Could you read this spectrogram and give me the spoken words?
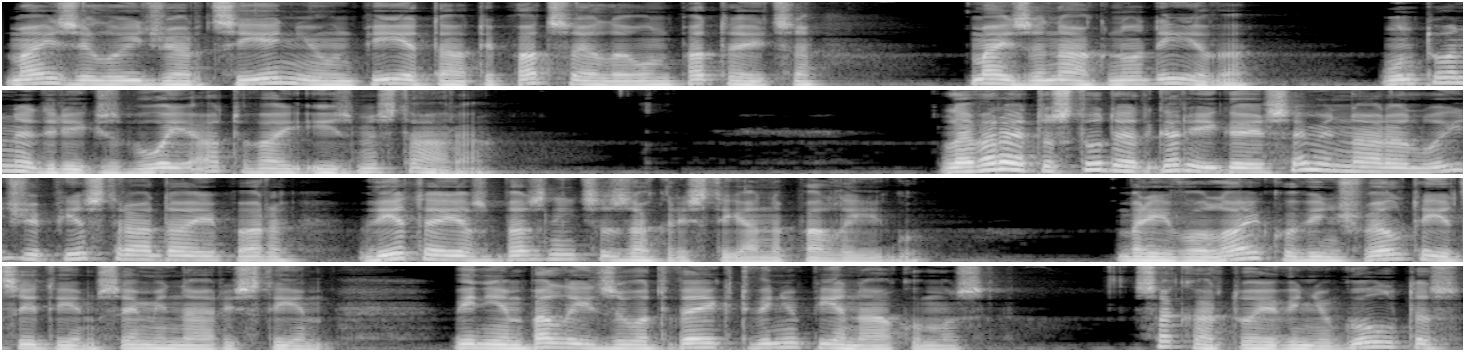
Maizi Luīģi ar cieņu un pietāti pacēla un teica: Maize nāk no dieva, un to nedrīkst bojāt vai izmest ārā. Lai varētu studēt garīgajā seminārā, Luīģi piestrādāja par vietējas baznīcas zakristiāna palīgu. Brīvo laiku viņš veltīja citiem semināristiem, viņiem palīdzot veikt viņu pienākumus, sakārtoja viņu gultas,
